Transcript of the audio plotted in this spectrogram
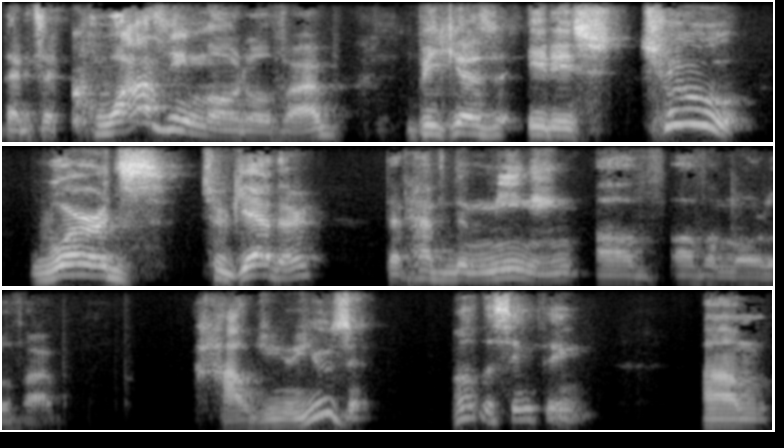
that it's a quasi-modal verb because it is two words together that have the meaning of, of a modal verb. How do you use it? Well, the same thing. Um,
